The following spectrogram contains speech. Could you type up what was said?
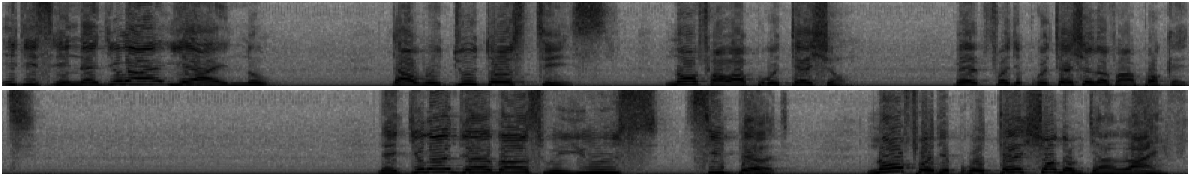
It is in nigeria yeah, i know that we do those things not for our protection but for the protection of our pockets. Nigerian drivers will use seat belt not for the protection of their life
